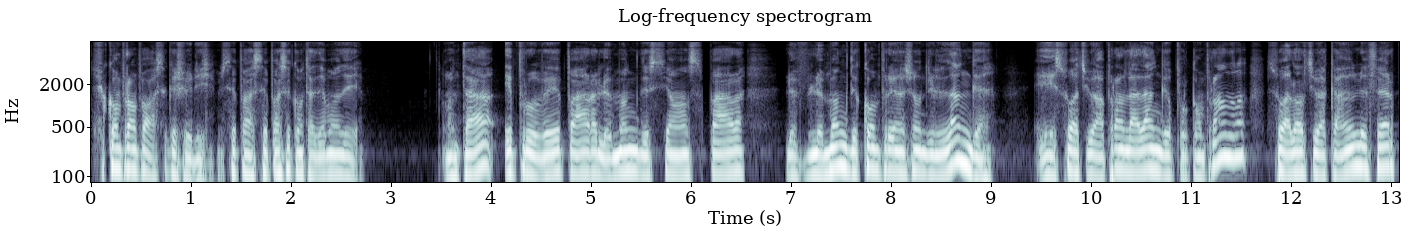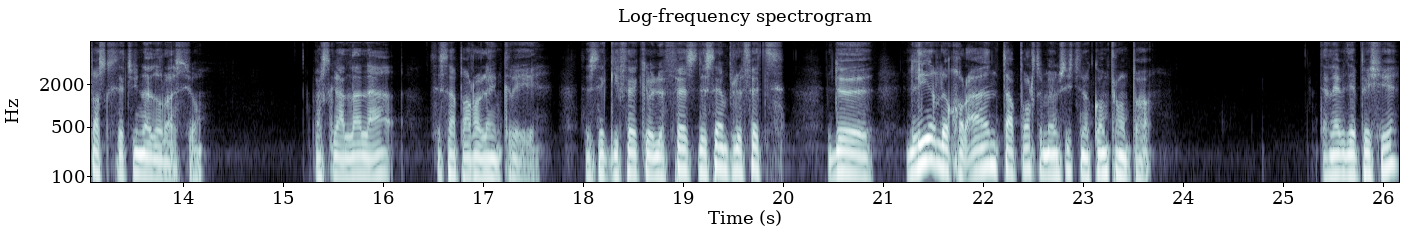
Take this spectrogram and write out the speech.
je ne comprends pas ce que je dis. Ce n'est pas, pas ce qu'on t'a demandé. On t'a éprouvé par le manque de science, par le, manque de compréhension d'une langue. Et soit tu vas apprendre la langue pour comprendre, soit alors tu vas quand même le faire parce que c'est une adoration. Parce qu'Allah, là, c'est sa parole incréée. C'est ce qui fait que le fait, le simple fait de lire le Coran t'apporte même si tu ne comprends pas. T'enlèves des péchés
